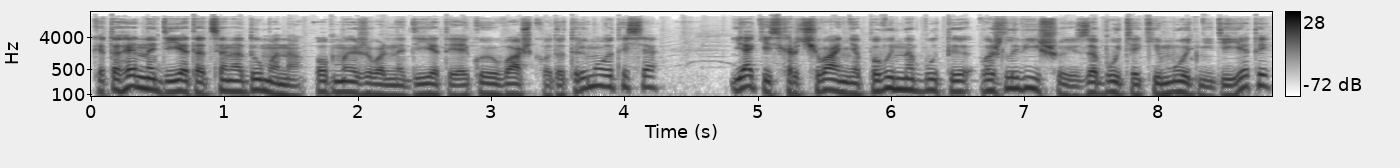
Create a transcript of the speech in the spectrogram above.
кетогенна дієта це надумана обмежувальна дієта, якою важко дотримуватися. Якість харчування повинна бути важливішою за будь-які модні дієти.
